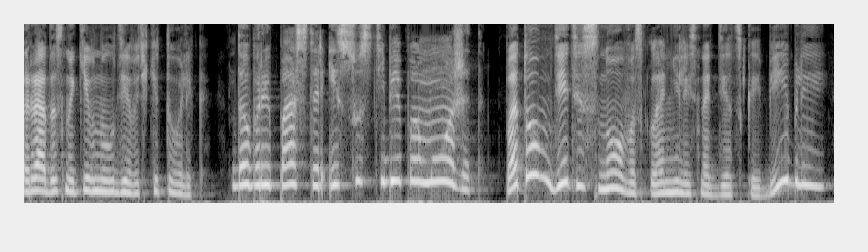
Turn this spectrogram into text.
радостно кивнул девочке Толик. Добрый пастырь Иисус тебе поможет. Потом дети снова склонились над детской Библией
